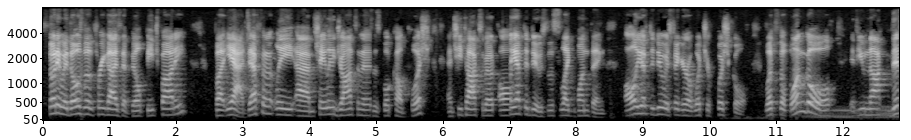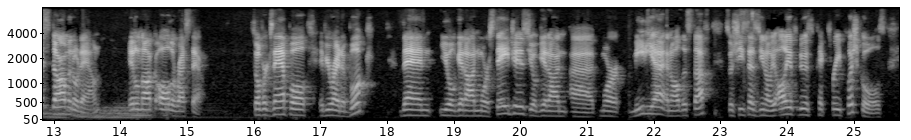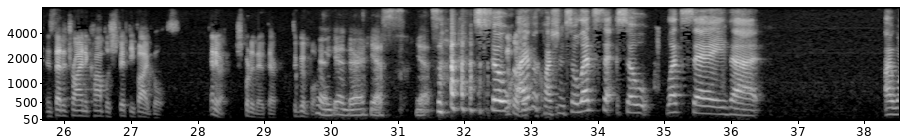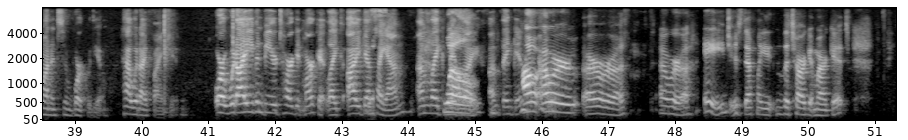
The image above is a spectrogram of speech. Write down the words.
So anyway, those are the three guys that built Beachbody. But yeah, definitely. Um, Chalene Johnson has this book called Push, and she talks about all you have to do. So this is like one thing. All you have to do is figure out what's your push goal. What's the one goal? If you knock this domino down, it'll knock all the rest down. So, for example, if you write a book, then you'll get on more stages, you'll get on uh, more media and all this stuff. So she says, you know, all you have to do is pick three push goals instead of trying to accomplish 55 goals. Anyway, just put it out there. It's a good book. Very good, Very Yes, yes. so I have a question. So let's say, so let's say that I wanted to work with you. How would I find you? or would I even be your target market? Like, I guess yes. I am. I'm like well, midlife. I'm thinking our our our, uh, our uh, age is definitely the target market.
